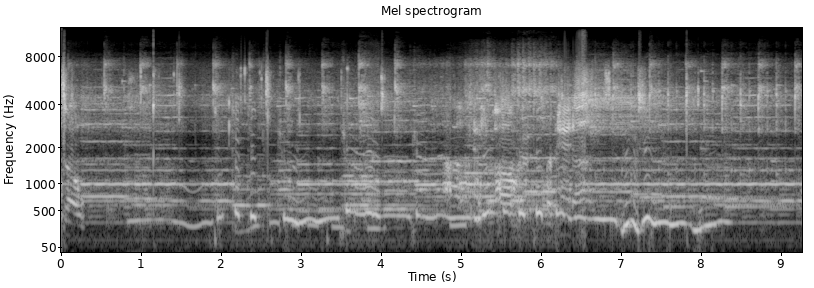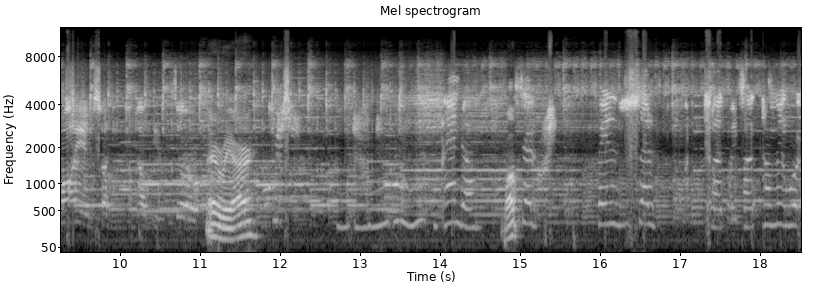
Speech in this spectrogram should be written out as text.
So, um, Ryan, so I can help you. So, There we are. Panda Well, said, Panda said, uh, So I comment where,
